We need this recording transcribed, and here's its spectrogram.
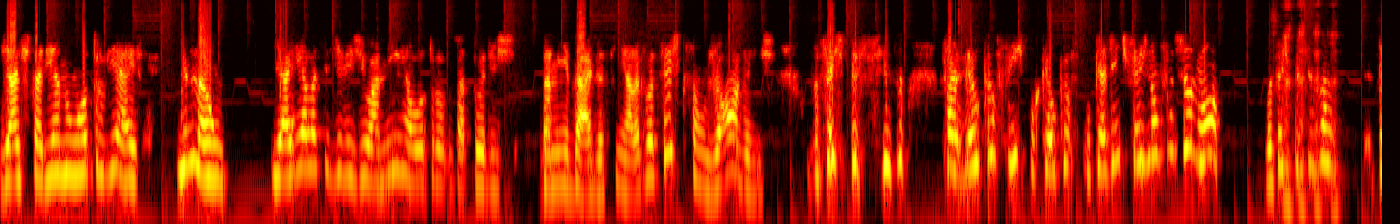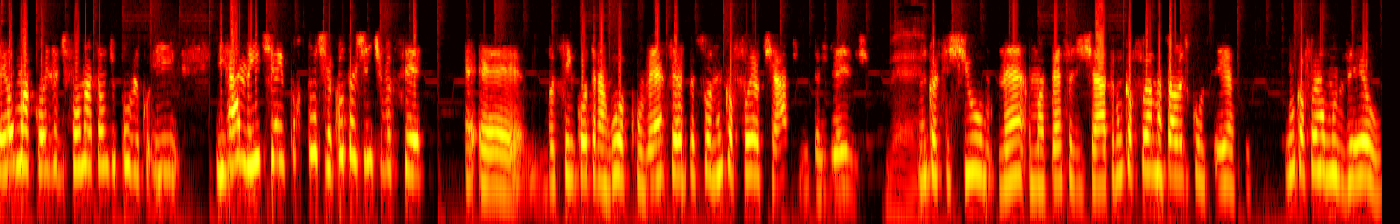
já estaria num outro viés. E não. E aí ela se dirigiu a mim, a outros atores da minha idade, assim, ela, vocês que são jovens, vocês precisam fazer o que eu fiz, porque o que, o que a gente fez não funcionou. Vocês precisam ter uma coisa de formação de público. E, e realmente é importante. Quanta gente você é, é, você encontra na rua, conversa, e a pessoa nunca foi ao teatro, muitas vezes. É. Nunca assistiu né, uma peça de teatro, nunca foi a uma sala de concerto, nunca foi ao museu.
